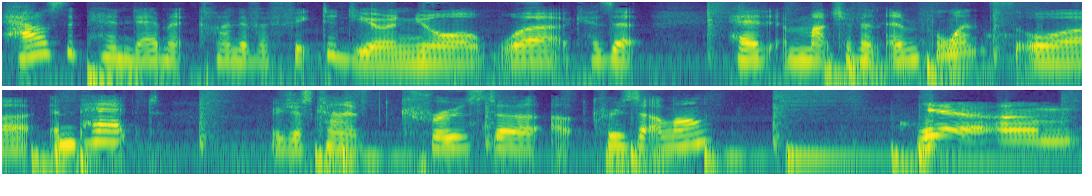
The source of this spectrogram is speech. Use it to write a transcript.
How's the pandemic kind of affected you and your work? Has it had much of an influence or impact, or just kind of cruised uh, cruised it along? Yeah, um,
